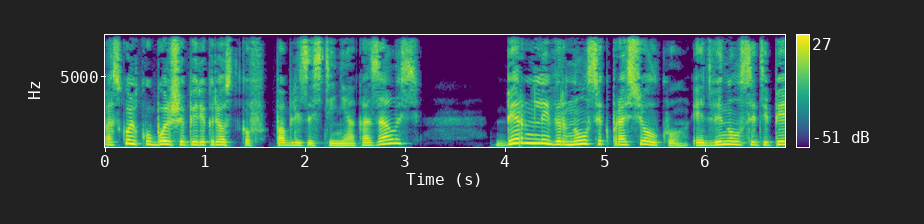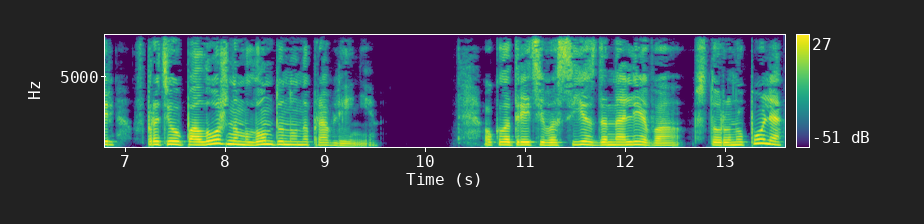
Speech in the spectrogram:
Поскольку больше перекрестков поблизости не оказалось, Бернли вернулся к проселку и двинулся теперь в противоположном Лондону направлении. Около третьего съезда налево в сторону поля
